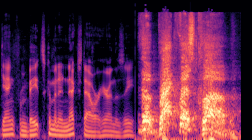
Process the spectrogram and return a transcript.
Gang from Bates coming in next hour here on the Z. The Breakfast Club.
